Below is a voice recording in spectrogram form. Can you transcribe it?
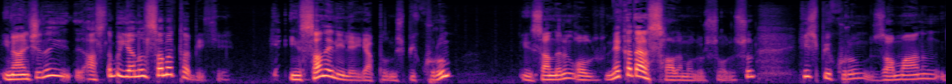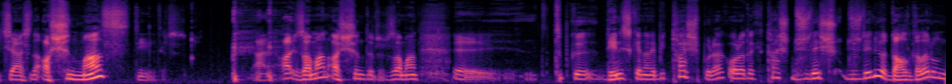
İnancını aslında bu yanılsama tabii ki. İnsan eliyle yapılmış bir kurum insanların ne kadar sağlam olursa olursun hiçbir kurum zamanın içerisinde aşınmaz değildir. Yani zaman aşındırır. Zaman e, tıpkı deniz kenarına bir taş bırak oradaki taş düzleş, düzleniyor. Dalgalar onu.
